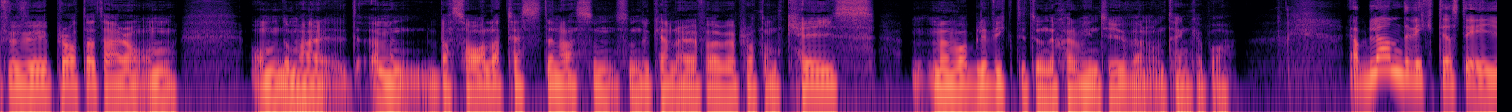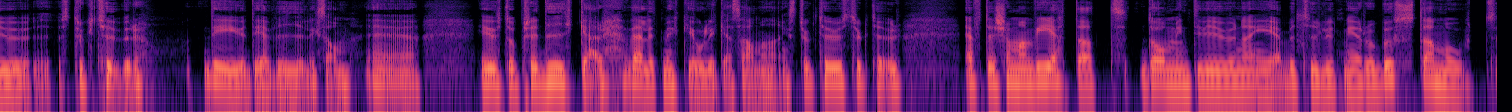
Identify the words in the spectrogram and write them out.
För vi har ju pratat här om, om de här men, basala testerna som, som du kallar det för. Vi har pratat om case. Men vad blir viktigt under själva intervjun att tänka på? Ja, bland det viktigaste är ju struktur. Det är ju det vi liksom, eh, är ute och predikar väldigt mycket i olika sammanhang. Struktur, struktur. Eftersom man vet att de intervjuerna är betydligt mer robusta mot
